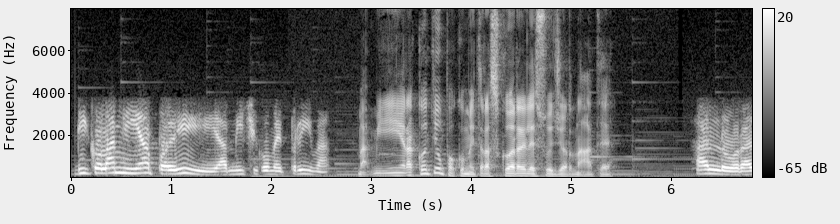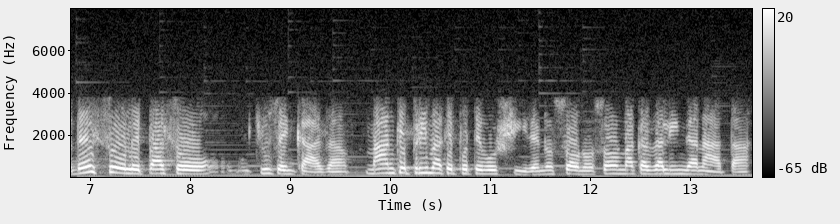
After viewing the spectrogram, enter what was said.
Dico la mia, poi amici come prima. Ma mi racconti un po' come trascorre le sue giornate? Allora, adesso le passo chiusa in casa, ma anche prima che potevo uscire, non sono, sono una casalinga nata.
